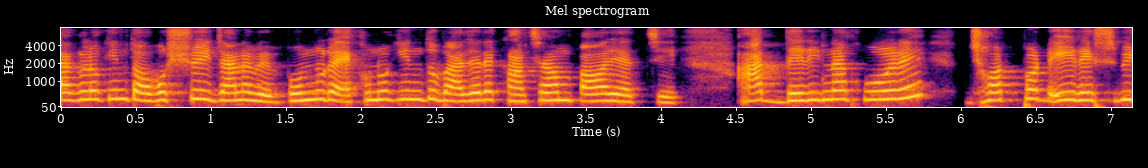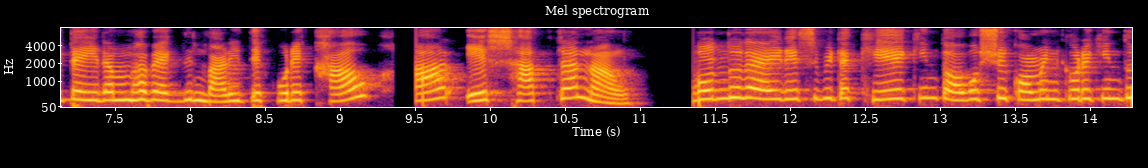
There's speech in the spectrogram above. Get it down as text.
লাগল কিন্তু অবশ্যই জানাবে। বন্ধুরা এখনও কিন্তু বাজারে কাঁচা আম পাওয়া যাচ্ছে। আর দেরি না করে ঝটপট এই রেসিপিটা এরমভাবে একদিন বাড়িতে করে খাও আর এর স্বাদটা নাও। বন্ধুরা এই রেসিপিটা খেয়ে কিন্তু অবশ্যই কমেন্ট করে কিন্তু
